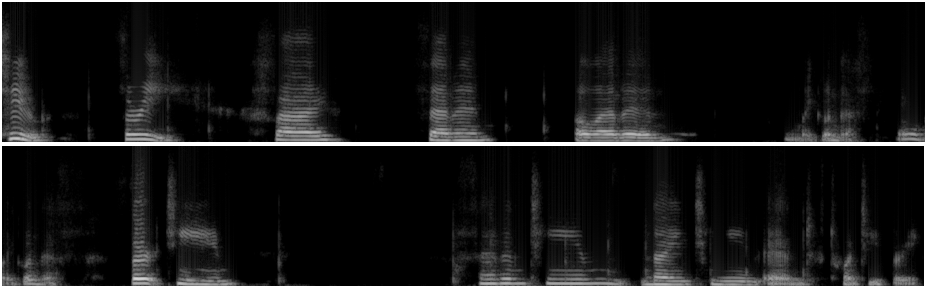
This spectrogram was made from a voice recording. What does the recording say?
2, 3, 5, 7, 11, oh my goodness, oh my goodness, 13, 17, 19, and 23.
